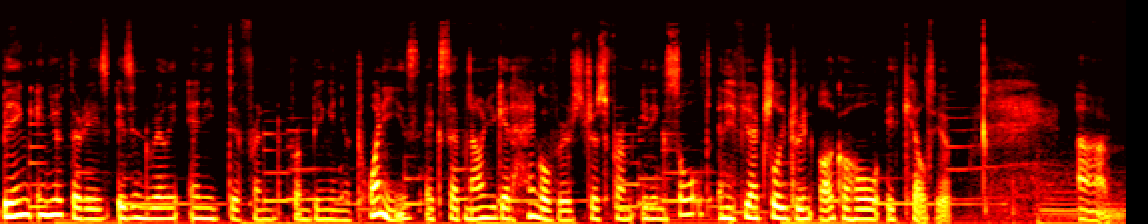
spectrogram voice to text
being in your 30s isn't really any different from being in your 20s, except now you get hangovers just from eating salt, and if you actually drink alcohol, it kills you. Um,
